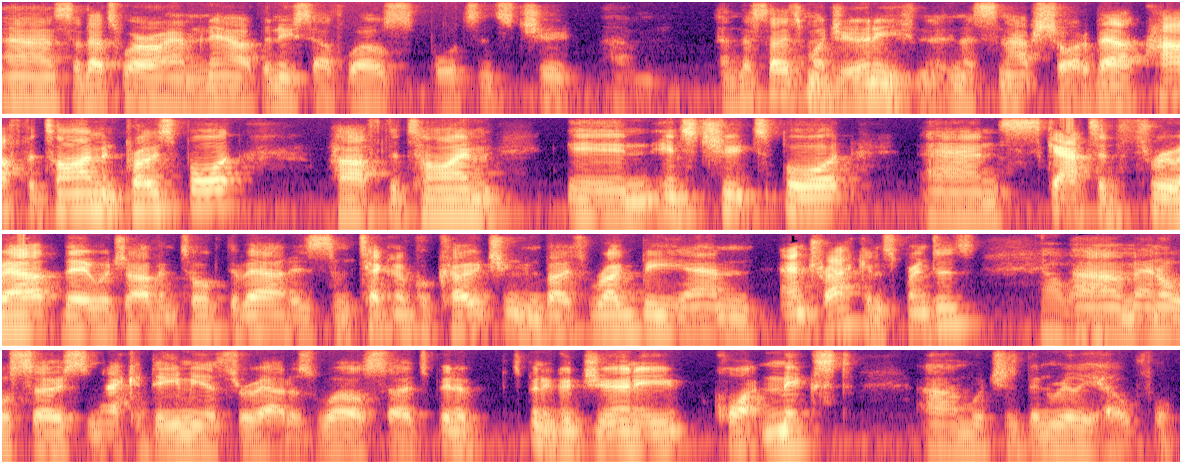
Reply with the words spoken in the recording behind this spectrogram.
uh, so that's where I am now at the New South Wales Sports Institute. Um, and so that's my journey in a snapshot. About half the time in pro sport, half the time in institute sport, And scattered throughout there, which I haven't talked about, is some technical coaching in both rugby and, and track and sprinters, oh, wow. um, and also some academia throughout as well. So it's been a it's been a good journey, quite mixed, um, which has been really helpful.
